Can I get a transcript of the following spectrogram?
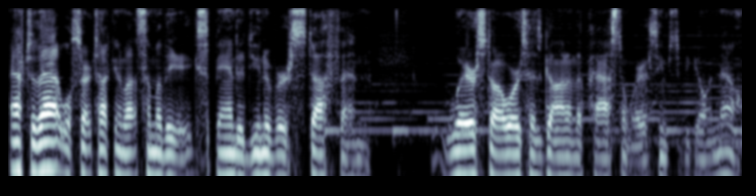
after that, we'll start talking about some of the expanded universe stuff and where Star Wars has gone in the past and where it seems to be going now.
